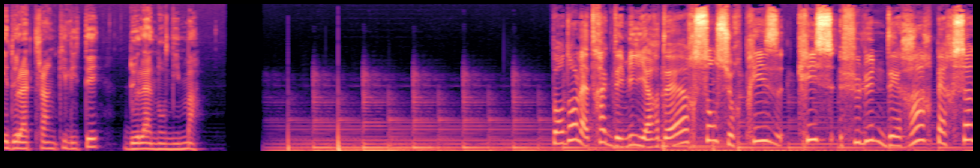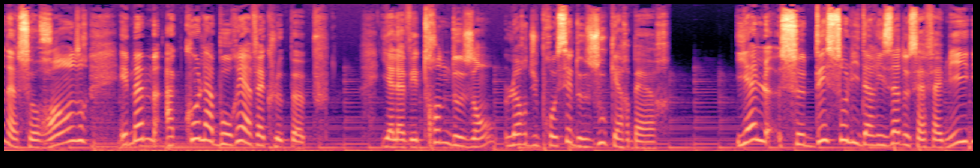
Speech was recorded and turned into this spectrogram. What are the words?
et de la tranquillité de l'anonymat. Pendant la traque des milliardaires, sans surprise, Chris fut l'une des rares personnes à se rendre et même à collaborer avec le peuple. Et elle avait 32 ans lors du procès de Zuckerberg. Yel se désolidarisa de sa famille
